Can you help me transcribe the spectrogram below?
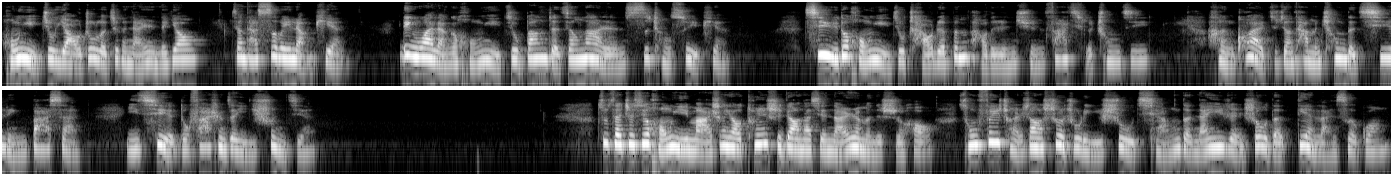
红蚁就咬住了这个男人的腰，将他撕为两片。另外两个红蚁就帮着将那人撕成碎片。其余的红蚁就朝着奔跑的人群发起了冲击，很快就将他们冲得七零八散。一切都发生在一瞬间。就在这些红蚁马上要吞噬掉那些男人们的时候，从飞船上射出了一束强的、难以忍受的靛蓝色光。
